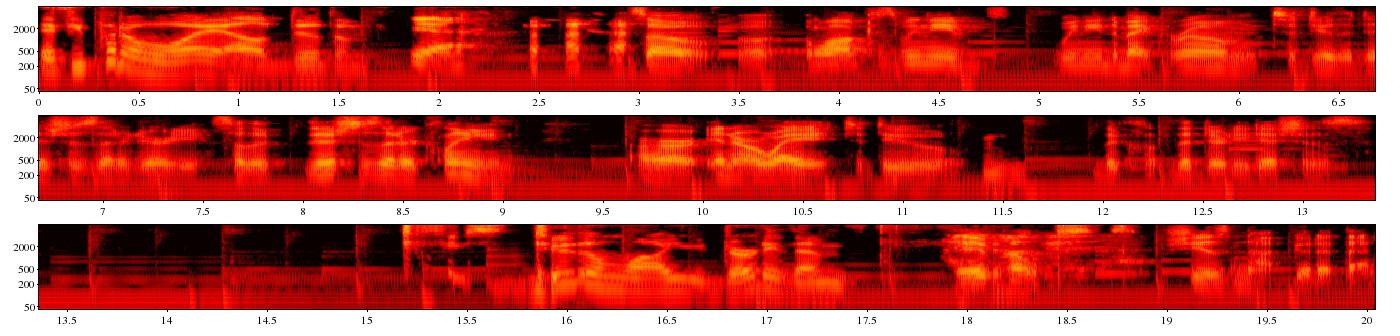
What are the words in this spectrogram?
if you put them away, I'll do them. Yeah. so, well, because we need we need to make room to do the dishes that are dirty. So the dishes that are clean are in our way to do Mhm. the the dirty dishes. Do them while you dirty them. It I'm not good helps. She is not good at that,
